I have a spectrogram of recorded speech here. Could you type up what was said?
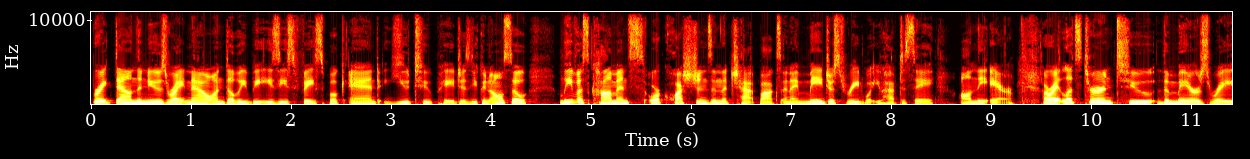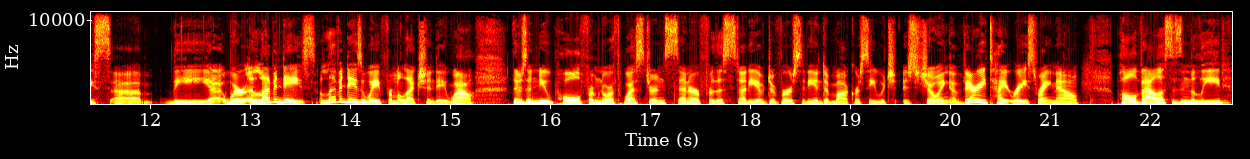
break down the news right now on WBEZ's Facebook and YouTube pages. You can also leave us comments or questions in the chat box, and I may just read what you have to say on the air. All right, let's turn to the mayor's race. Um, the uh, we're 11 days, 11 days away from election day. Wow, there's a new poll from Northwestern Center for the Study of Diversity and Democracy, which is showing a very tight race right now. Paul Vallas is in the lead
